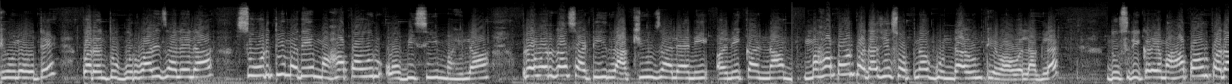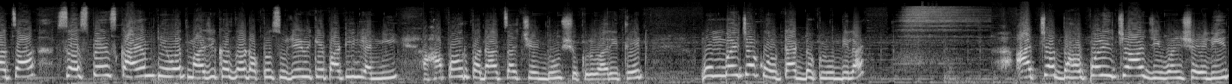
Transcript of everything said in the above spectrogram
ठेवले होते परंतु गुरुवारी झालेल्या सोडतीमध्ये महापौर ओबीसी महिला प्रवर्गासाठी राखीव झाल्याने अनेकांना महापौर पदाचे स्वप्न गुंडाळून ठेवावं लागलं. दुसरीकडे महापौर पदाचा सस्पेन्स कायम ठेवत माजी खासदार डॉक्टर सुजय विखे पाटील यांनी महापौर पदाचा चेंडू शुक्रवारी थेट मुंबईच्या कोर्टात ढकलून दिला आजच्या धावपळीच्या जीवनशैलीत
